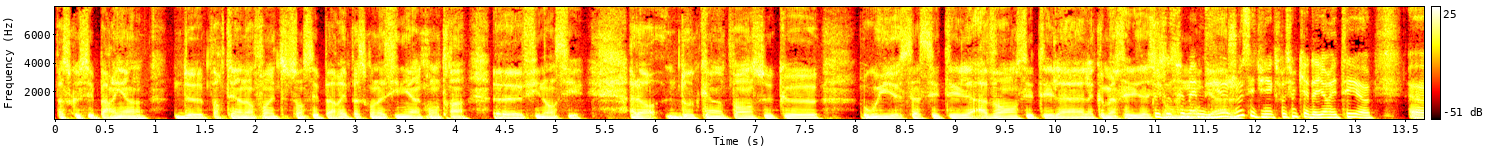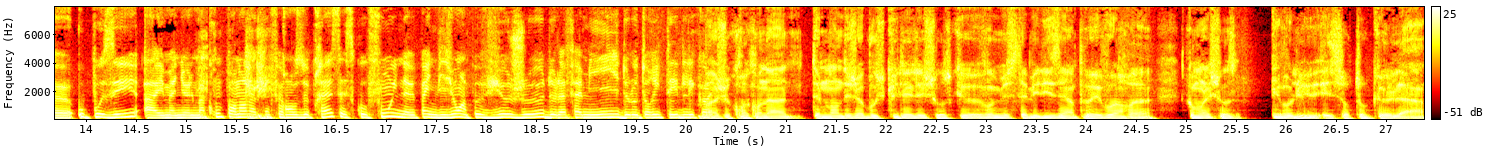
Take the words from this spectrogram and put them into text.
parce que c'est pas rien de porter un enfant et de s'en séparer parce qu'on a signé un contrat euh, financier. Alors d'aucuns pensent que oui, ça c'était avant, c'était la, la commercialisation. Que ce serait même vieux jeu, c'est une expression qui a d'ailleurs été euh, euh, opposée à Emmanuel Macron pendant la conférence de presse. Est-ce qu'au fond, il n'avait pas une vision un peu vieux jeu de la famille, de l'autorité, de l'école? Moi, je crois qu'on a tellement déjà bousculé les choses que vaut mieux stabiliser un peu et voir euh, comment les choses évoluent et surtout que la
